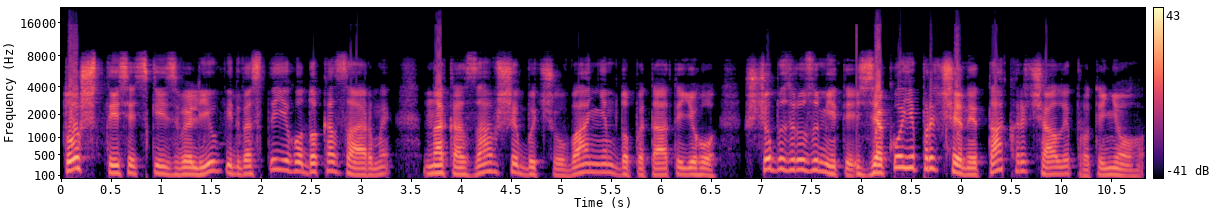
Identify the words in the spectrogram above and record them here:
Тож Тисяцький звелів відвести його до казарми, наказавши бичуванням допитати його, щоб зрозуміти, з якої причини так кричали проти нього.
